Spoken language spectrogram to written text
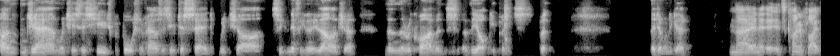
unjam, which is this huge proportion of houses you've just said, which are significantly larger than the requirements of the occupants, but they don't want to go. No, and it, it's kind of like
